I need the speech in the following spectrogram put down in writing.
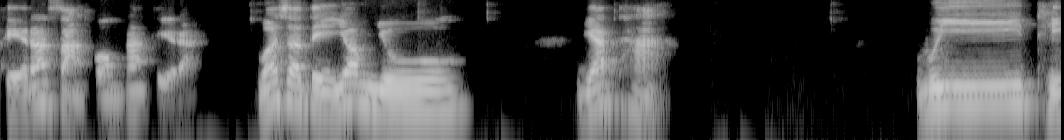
เถระสะของพระเถระวัสติย่อมอยู่ ยัตถะวีธิ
